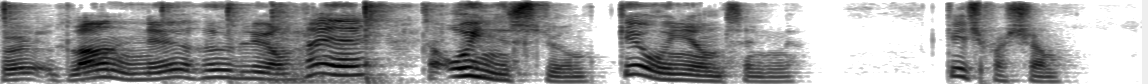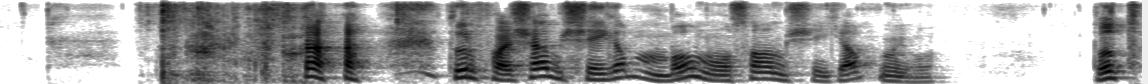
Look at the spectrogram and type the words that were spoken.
Şöyle, lan ne hırlıyorsun? He, ya oyun istiyorum. Gel oynayalım seninle. Geç paşam. Dur paşa bir şey yapma babam o sana bir şey yapmıyor. Tut.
